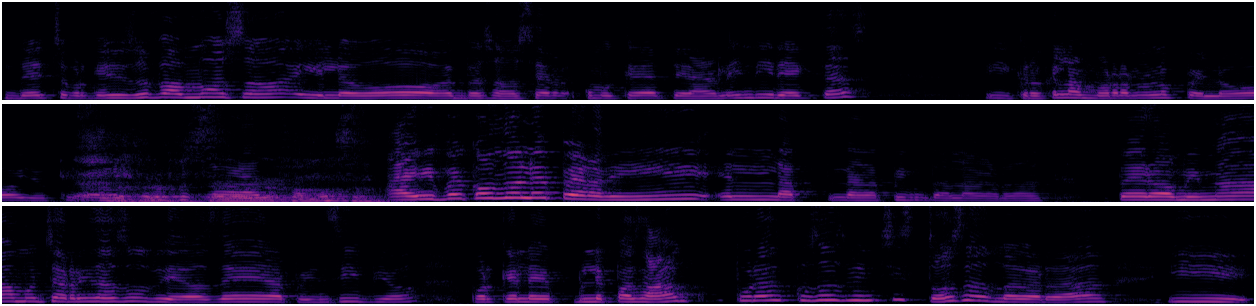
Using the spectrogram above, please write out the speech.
De hecho, porque se hizo famoso y luego empezó a hacer como que a tirarle indirectas. Y creo que la morra no lo peló, yo qué sé. Claro, pero pues se La verdad, volvió famoso. Ahí fue cuando le perdí el- la, la pinta, la verdad. Pero a mí me daba mucha risa sus videos de al principio, porque le, le pasaban puras cosas bien chistosas, la verdad. Y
